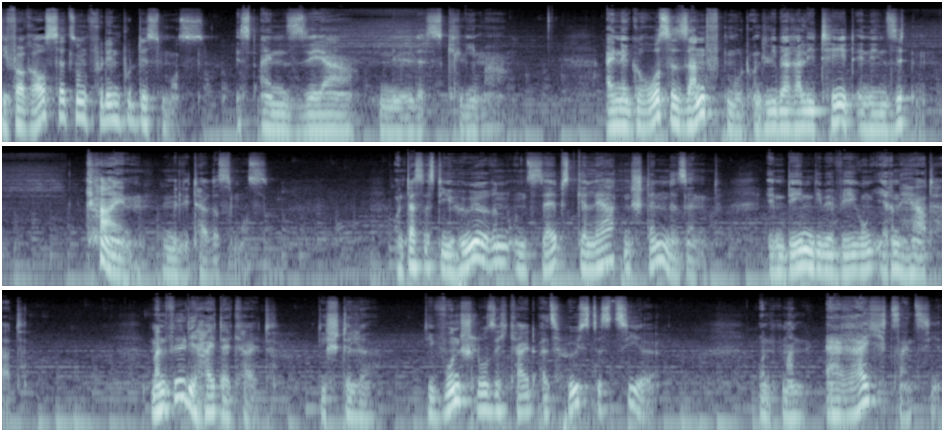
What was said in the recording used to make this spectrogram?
Die Voraussetzung für den Buddhismus ist ein sehr mildes Klima. Eine große Sanftmut und Liberalität in den Sitten. Kein Militarismus. Und dass es die höheren und selbst gelehrten Stände sind, in denen die Bewegung ihren Herd hat. Man will die Heiterkeit, die Stille, die Wunschlosigkeit als höchstes Ziel. Und man erreicht sein Ziel.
